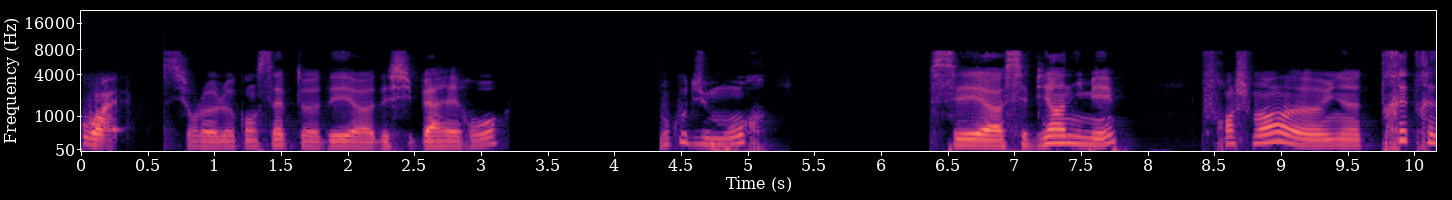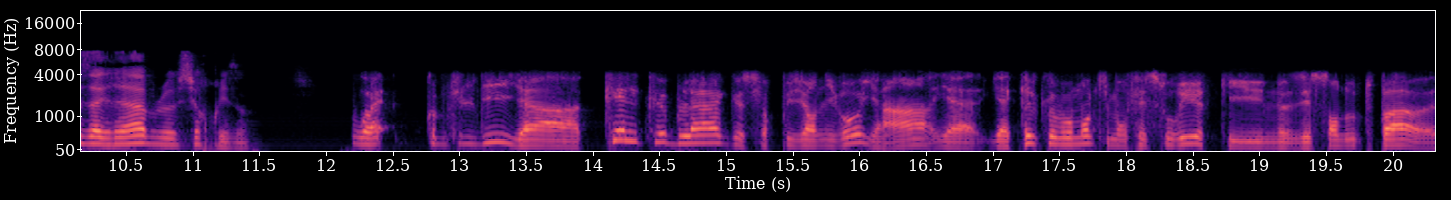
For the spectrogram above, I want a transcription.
Ouais. sur le, le concept des, euh, des super-héros. Beaucoup d'humour. C'est euh, c'est bien animé. Franchement, euh, une très très agréable surprise. Ouais, comme tu le dis, il y a quelques blagues sur plusieurs niveaux. Il y a, un, il y a, quelques moments qui m'ont fait sourire, qui ne faisaient sans doute pas euh,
